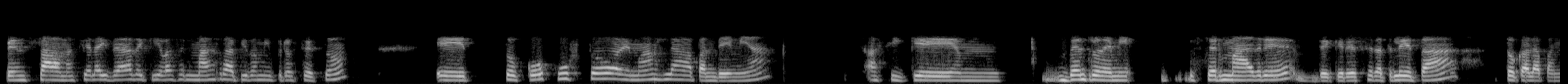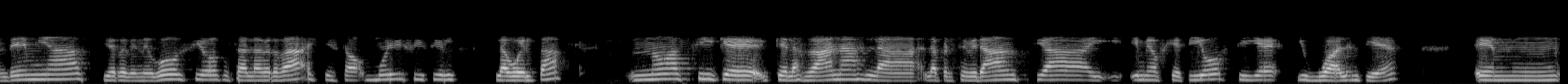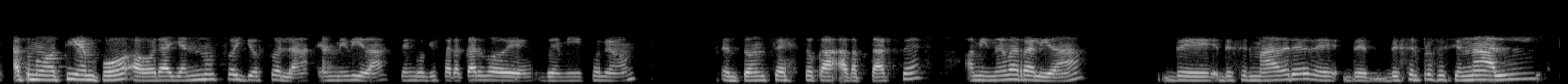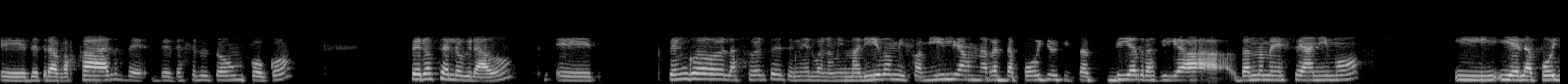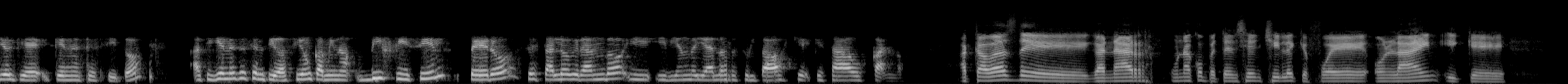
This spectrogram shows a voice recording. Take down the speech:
pensaba, me hacía la idea de que iba a ser más rápido mi proceso. Eh, tocó justo además la pandemia, así que mm, dentro de mi ser madre, de querer ser atleta, toca la pandemia, cierre de negocios, o sea, la verdad es que estado muy difícil la vuelta, no así que, que las ganas, la, la perseverancia y, y, mi objetivo sigue igual en pie. Eh, ha tomado tiempo, ahora ya no soy yo sola en mi vida, tengo que estar a cargo de, de mi hijo León, entonces toca adaptarse a mi nueva realidad, de, de ser madre, de, de, de ser profesional, eh, de trabajar, de, hacer de todo un poco, pero se ha logrado. Eh, tengo la suerte de tener, bueno, mi marido, mi familia, una red de apoyo que está día tras día dándome ese ánimo y, y el apoyo que, que necesito. Así que en ese sentido ha sido un camino difícil, pero se está logrando y, y viendo ya los resultados que, que estaba buscando. Acabas de ganar una competencia en Chile que fue online y que,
